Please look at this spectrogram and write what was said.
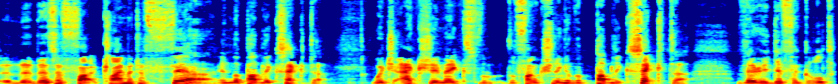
Uh, there's a fi- climate of fear in the public sector, which actually makes the, the functioning of the public sector very difficult.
